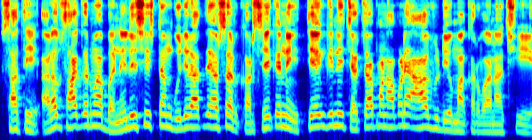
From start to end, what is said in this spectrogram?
સાથે અરબ સાગરમાં બનેલી સિસ્ટમ ગુજરાતને અસર કરશે કે નહીં તે અંગેની ચર્ચા પણ આપણે આ વિડીયોમાં કરવાના છીએ.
